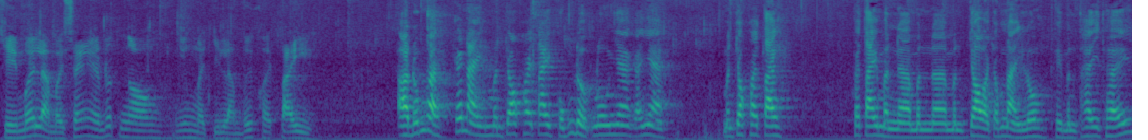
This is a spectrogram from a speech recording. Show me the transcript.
Chị mới làm buổi sáng em rất ngon nhưng mà chị làm với khoai tây. À đúng rồi. Cái này mình cho khoai tây cũng được luôn nha cả nhà. Mình cho khoai tây khoai tây mình à, mình à, mình cho vào trong này luôn. Thì mình thay thế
